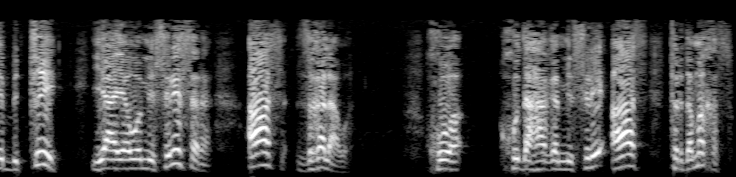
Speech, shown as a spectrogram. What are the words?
قبطي یا یوه مصري سره آس ځغلاوه، خو خو د هغه مصري آس تر دمخه شو.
